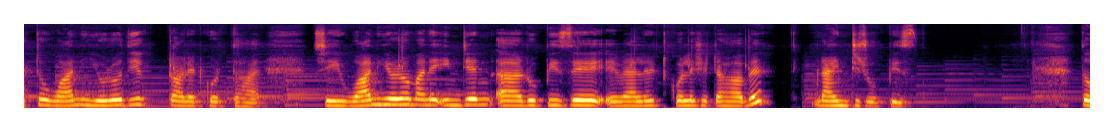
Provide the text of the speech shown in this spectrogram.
একটা ওয়ান ইউরো দিয়ে টয়লেট করতে হয়। সেই ওয়ান ইউরো মানে ইন্ডিয়ান রুপিসে ভ্যালিড করলে সেটা হবে নাইনটি রুপিস তো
